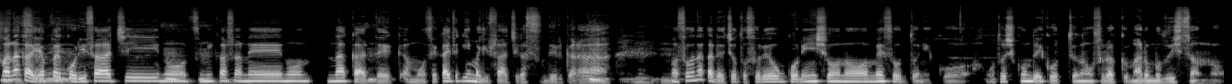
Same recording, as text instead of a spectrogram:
まあなんかやっぱりこうリサーチの積み重ねの中で、もう世界的に今リサーチが進んでるから、まあそういう中でちょっとそれをこう臨床のメソッドにこう落とし込んでいこうっていうのはおそらく丸本医師さんの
